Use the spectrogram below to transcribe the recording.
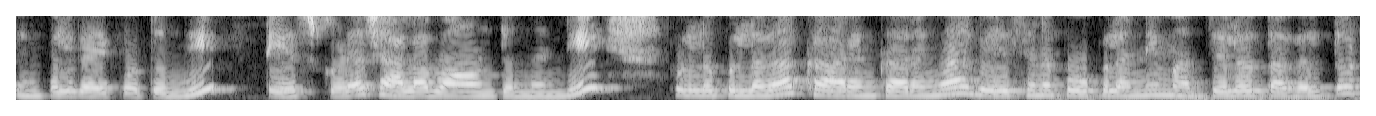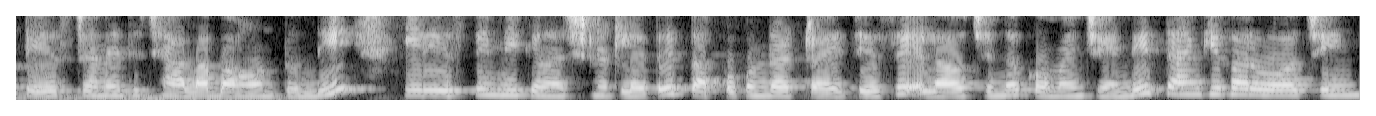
సింపుల్గా అయిపోతుంది. టేస్ట్ కూడా చాలా బాగుంటుందండి. పుల్ల పుల్లగా కారం కారంగా వేసిన పోపులన్నీ మధ్యలో తగులుతూ టేస్ట్ అనేది చాలా బాగుంటుంది. ఈ రెసిపీ మీకు నచ్చినట్లయితే తప్పకుండా ట్రై చేసి ఎలా వచ్చిందో కామెంట్ చేయండి. Thank for watching.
